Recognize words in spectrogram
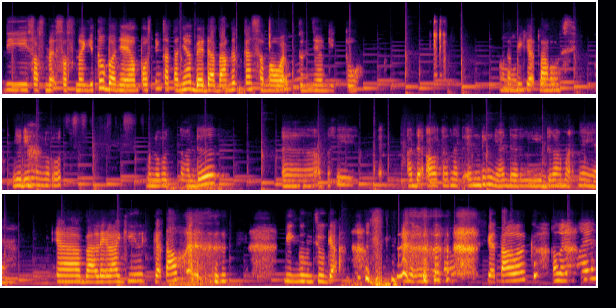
di sosmed-sosmed gitu banyak yang posting katanya beda banget kan sama Oh. webtoonnya gitu. Oh, Tapi gak gitu. tahu sih. jadi menurut menurut Nade eh, apa sih ada alternate ending ya dari dramanya ya Ya balik lagi gak tahu. Bingung juga. Gak tahu aku. kalau yang lain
